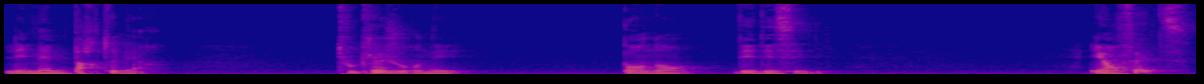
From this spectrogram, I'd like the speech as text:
les mêmes partenaires. Toute la journée, pendant des décennies. Et en fait,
